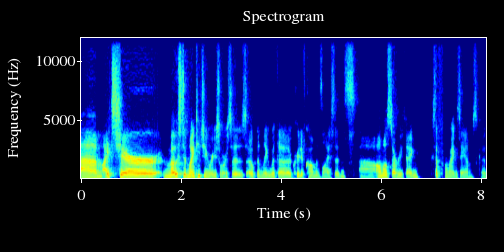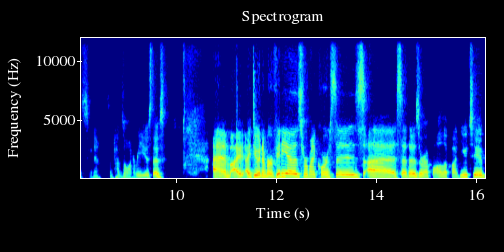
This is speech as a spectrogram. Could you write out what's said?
know. Um, I share most of my teaching resources openly with a Creative Commons license, uh, almost everything except for my exams because you know sometimes I want to reuse those. Um, I, I, do a number of videos for my courses, uh, so those are up all up on YouTube.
